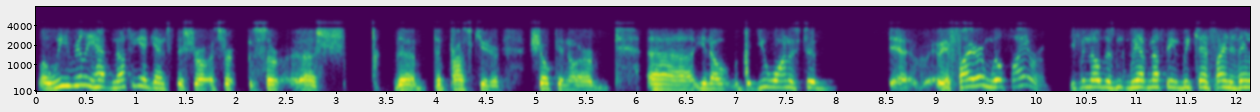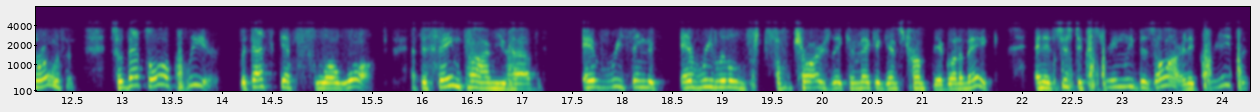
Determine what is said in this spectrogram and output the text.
well, we really have nothing against the, uh, the, the prosecutor, Shokin, or, uh, you know, but you want us to uh, fire him, we'll fire him. Even though we have nothing, we can't find anything wrong with him. So that's all clear, but that gets slow walked. At the same time, you have everything that every little charge they can make against Trump, they're going to make. And it's just extremely bizarre. And it creates an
